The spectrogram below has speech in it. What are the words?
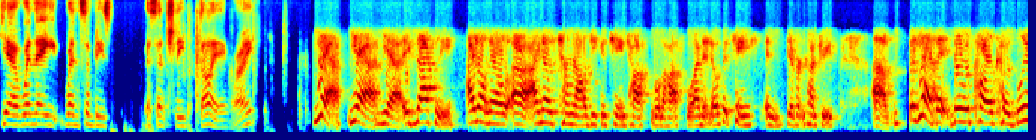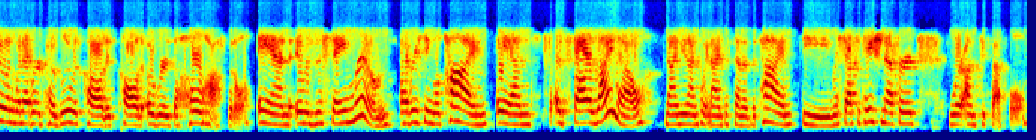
Yeah, when they when somebody's essentially dying, right? Yeah, yeah, yeah, exactly. I don't know. Uh, I know terminology can change hospital to hospital. I don't know if it changed in different countries. Um, but yeah, they, they would call code blue, and whenever code blue was called, it's called over the whole hospital. And it was the same room every single time. And as far as I know, 99.9% of the time, the resuscitation efforts were unsuccessful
